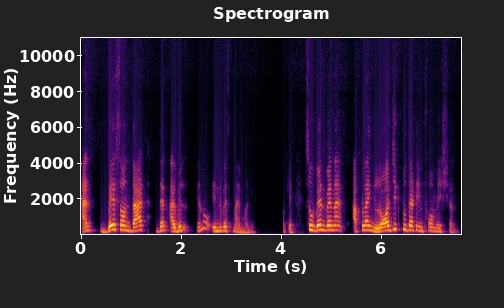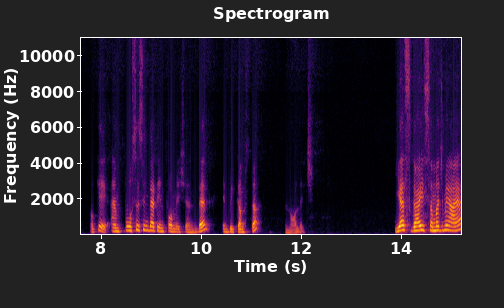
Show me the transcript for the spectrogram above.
and based on that then I will you know invest my money okay so when when i'm applying logic to that information okay i'm processing that information then it becomes the knowledge yes guys समझ में आया?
